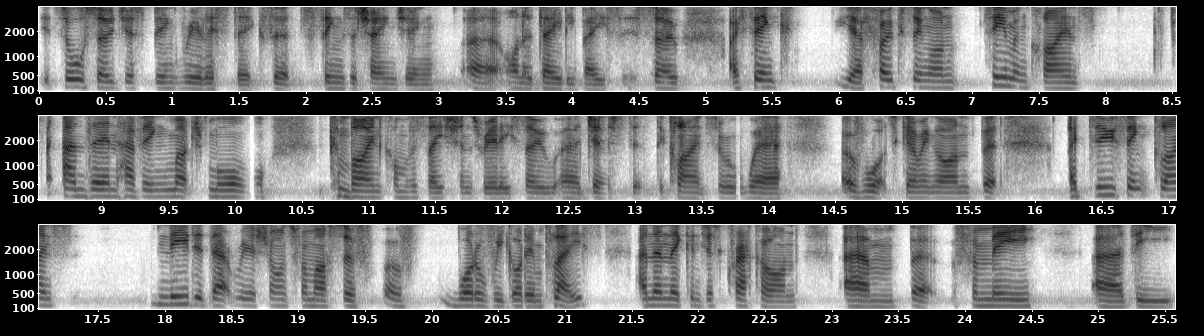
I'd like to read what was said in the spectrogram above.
it's also just being realistic that things are changing uh, on a daily basis. So I think, yeah, focusing on team and clients and then having much more combined conversations really. So uh, just that the clients are aware of what's going on. But i do think clients needed that reassurance from us of, of what have we got in place and then they can just crack on. Um, but for me uh, the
